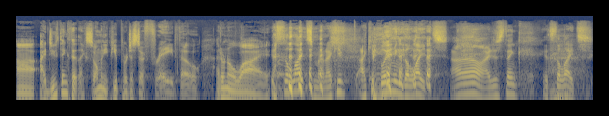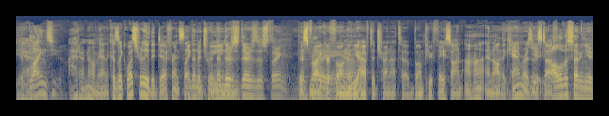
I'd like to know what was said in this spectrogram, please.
Uh, I do think that like so many people are just afraid, though. I don't know why. It's the lights, man. I keep I keep blaming the lights. I don't know. I just think it's the lights. It Yeah. blinds you. I don't know, man. Because like, what's really the difference, like then, between and then there's there's this thing, this microphone you, that know? you have to try not to bump your face on, uh huh, and all the cameras and stuff. All of a sudden, you're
